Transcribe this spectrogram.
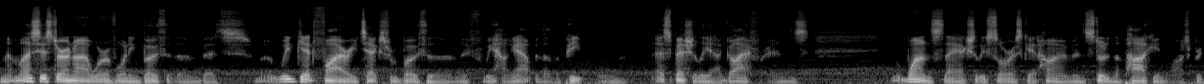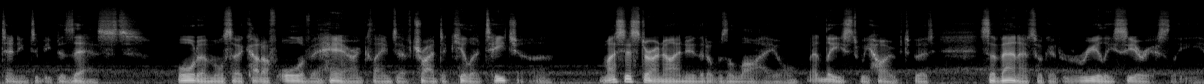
my sister and I were avoiding both of them, but we'd get fiery texts from both of them if we hung out with other people especially our guy friends. Once they actually saw us get home and stood in the parking lot pretending to be possessed. Autumn also cut off all of her hair and claimed to have tried to kill her teacher. My sister and I knew that it was a lie, or at least we hoped, but Savannah took it really seriously.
